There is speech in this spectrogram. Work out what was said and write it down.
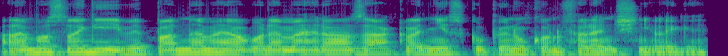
anebo s Legií vypadneme a budeme hrát základní skupinu konferenční ligy.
